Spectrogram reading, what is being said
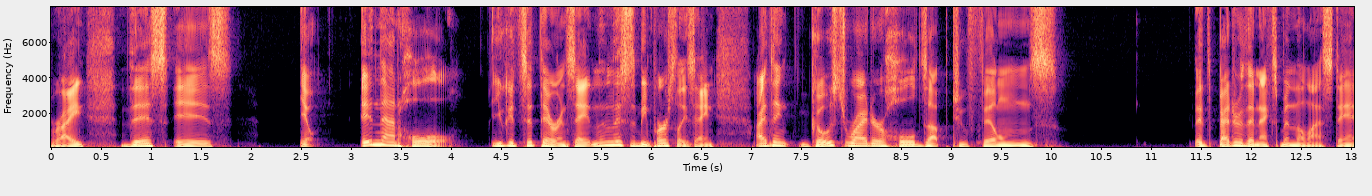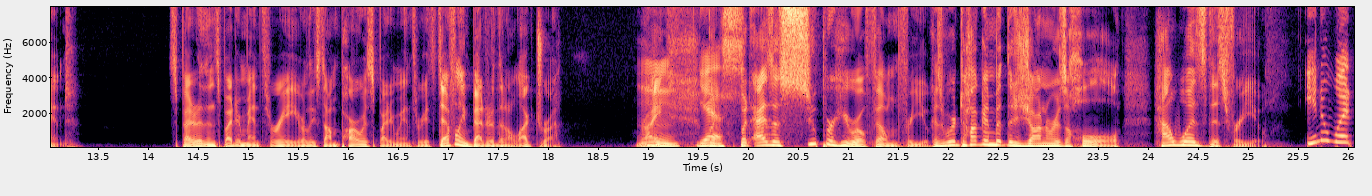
right? This is, you know, in that hole, you could sit there and say, and this is me personally saying, I think Ghost Rider holds up to films. It's better than X Men: The Last Stand. It's better than Spider Man 3, or at least on par with Spider Man 3. It's definitely better than Elektra, right? Mm, yes. But, but as a superhero film for you, because we're talking about the genre as a whole, how was this for you? You know what?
